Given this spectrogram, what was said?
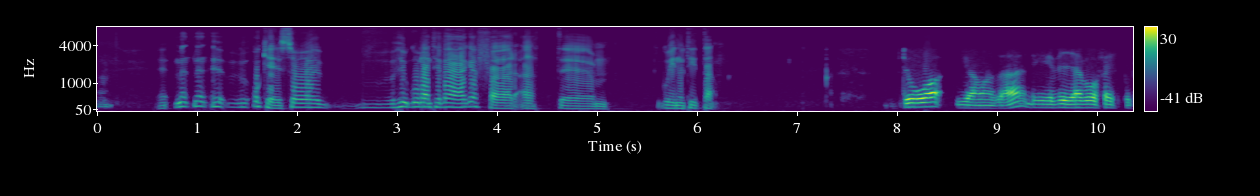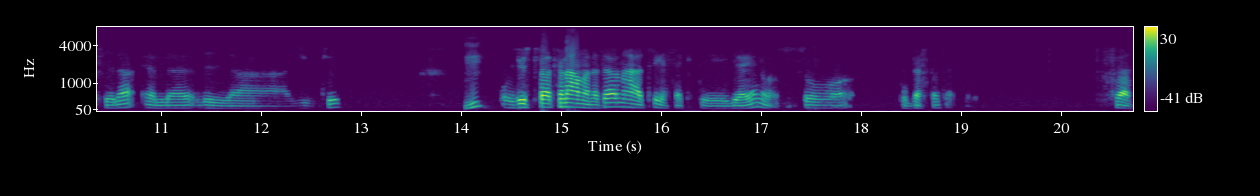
Mm. Men, men okej, så eh, v- hur går man tillväga för att eh, gå in och titta? Då gör man så här. Det är via vår Facebook-sida eller via Youtube. Mm. Och just för att kunna använda sig av den här 360-grejen då, så på bästa sätt. För att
